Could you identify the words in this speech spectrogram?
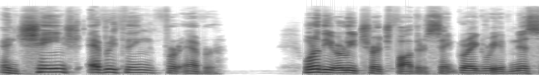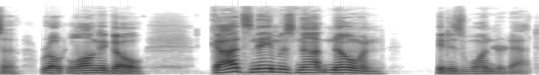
and changed everything forever. One of the early church fathers, St. Gregory of Nyssa, wrote long ago, God's name is not known, it is wondered at.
